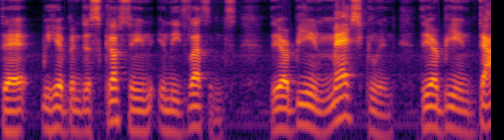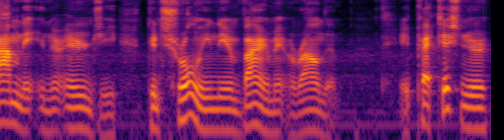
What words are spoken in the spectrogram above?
that we have been discussing in these lessons. They are being masculine, they are being dominant in their energy, controlling the environment around them. A practitioner,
